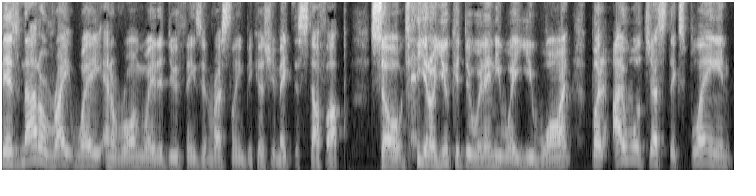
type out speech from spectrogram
there's not a right way and a wrong way to do things in wrestling because you make the stuff up. So, you know, you could do it any way you want, but I will just explain,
